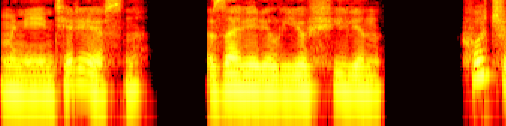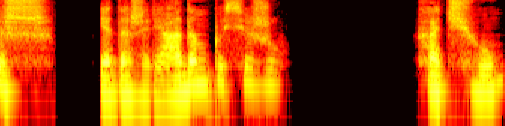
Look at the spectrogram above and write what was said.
Мне интересно, заверил ее Филин. Хочешь, я даже рядом посижу? Хочу,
